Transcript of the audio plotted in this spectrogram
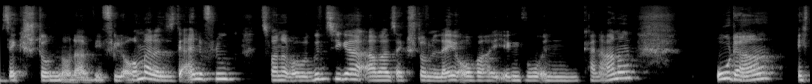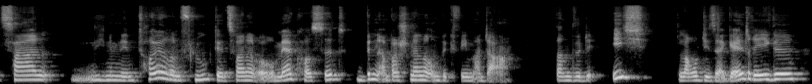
sechs Stunden oder wie viel auch immer. Das ist der eine Flug, 200 Euro günstiger, aber sechs Stunden Layover irgendwo in, keine Ahnung. Oder ich zahle, ich nehme den teuren Flug, der 200 Euro mehr kostet, bin aber schneller und bequemer da. Dann würde ich laut dieser Geldregel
